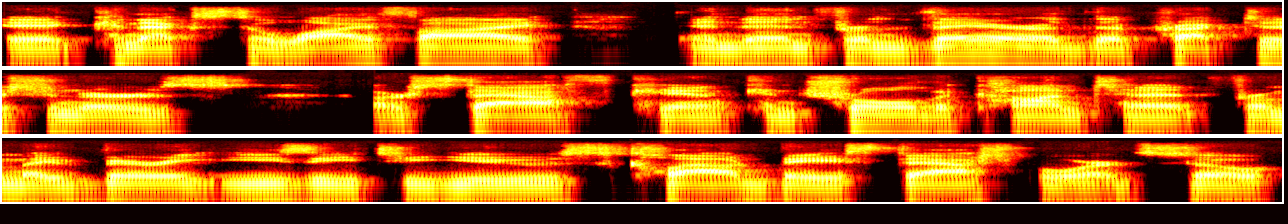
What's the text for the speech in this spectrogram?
It connects to Wi-Fi, and then from there, the practitioners or staff can control the content from a very easy to use cloud-based dashboard. So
